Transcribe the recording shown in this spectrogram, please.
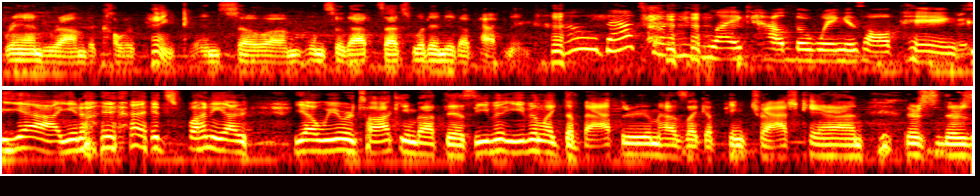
brand around the color pink, and so um, and so that's that's what ended up happening. oh, that's why you like how the wing is all pink. Yeah, you know, it's funny. I yeah, we were talking about this. Even even like the bathroom has like a pink trash can. There's there's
